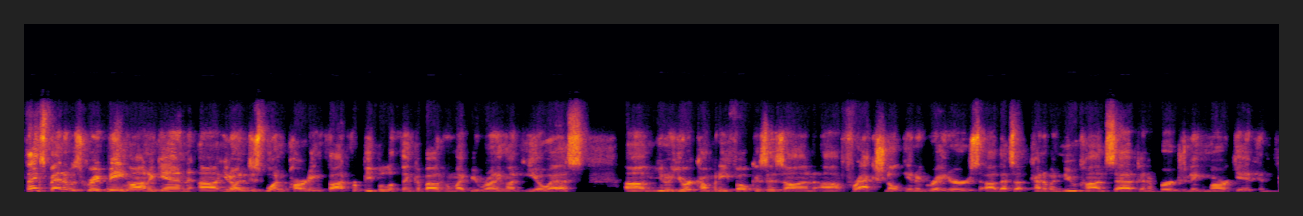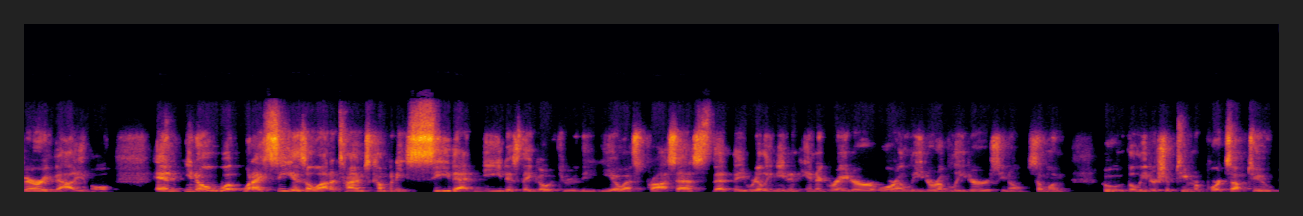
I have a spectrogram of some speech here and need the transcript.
Thanks, Ben. It was great being on again. Uh, you know, and just one parting thought for people to think about who might be running on EOS. Um, you know, your company focuses on uh, fractional integrators. Uh, that's a kind of a new concept and a burgeoning market and very valuable. And, you know, what, what I see is a lot of times companies see that need as they go through the EOS process, that they really need an integrator or a leader of leaders, you know, someone who the leadership team reports up to.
